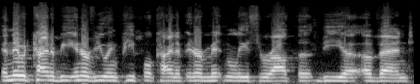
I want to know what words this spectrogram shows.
and they would kind of be interviewing people kind of intermittently throughout the the uh, event,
